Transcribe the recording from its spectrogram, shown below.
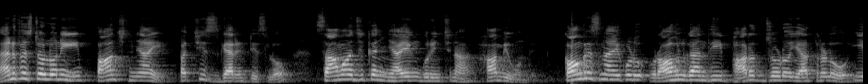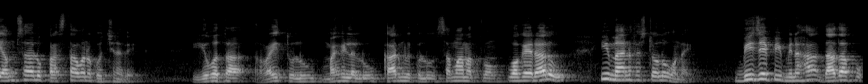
మేనిఫెస్టోలోని పాంచ్ న్యాయ్ పచ్చీస్ గ్యారంటీస్లో సామాజిక న్యాయం గురించిన హామీ ఉంది. కాంగ్రెస్ నాయకుడు రాహుల్ గాంధీ భారత్ జోడో యాత్రలో ఈ అంశాలు ప్రస్తావనకు వచ్చినవే. యువత రైతులు మహిళలు కార్మికులు సమానత్వం వగైరాలు ఈ మేనిఫెస్టోలో ఉన్నాయి. బీజేపీ మినహా దాదాపు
